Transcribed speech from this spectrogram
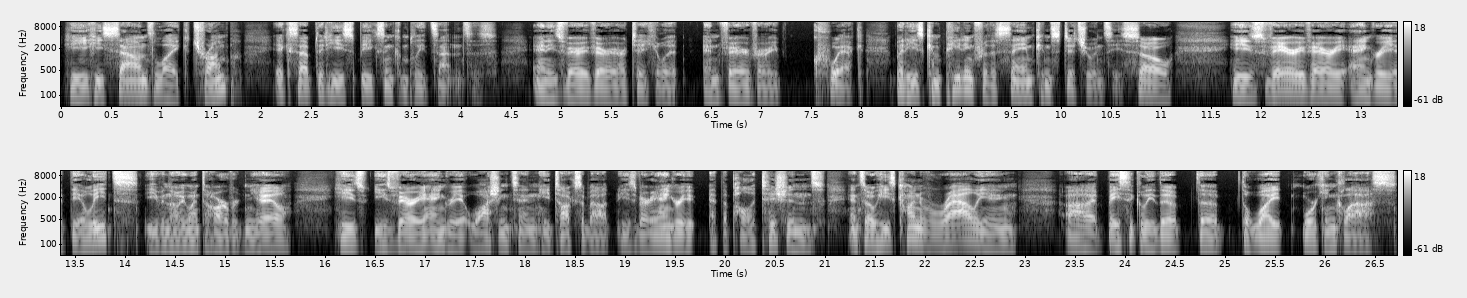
He he sounds like Trump, except that he speaks in complete sentences, and he's very very articulate and very very quick. But he's competing for the same constituency, so he's very very angry at the elites, even though he went to Harvard and Yale. He's he's very angry at Washington. He talks about he's very angry at the politicians, and so he's kind of rallying uh, basically the, the, the white working class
